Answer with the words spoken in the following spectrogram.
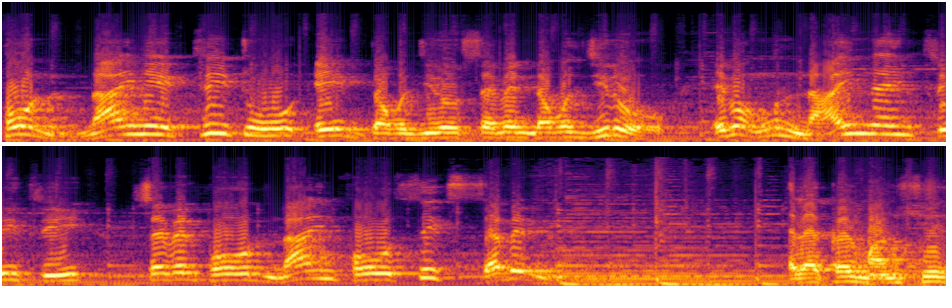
phone nine eight three two eight double zero seven double zero এবং nine nine three three seven four nine four six seven. এলাকার মানুষের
